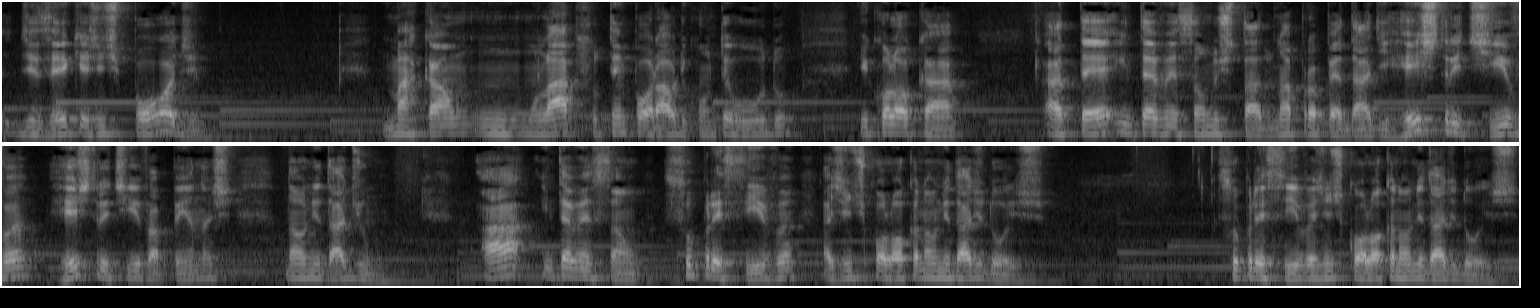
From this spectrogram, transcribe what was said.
dizer que a gente pode marcar um, um lapso temporal de conteúdo e colocar até intervenção do Estado na propriedade restritiva, restritiva apenas na unidade 1. A intervenção supressiva a gente coloca na unidade 2. Supressiva a gente coloca na unidade 2.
